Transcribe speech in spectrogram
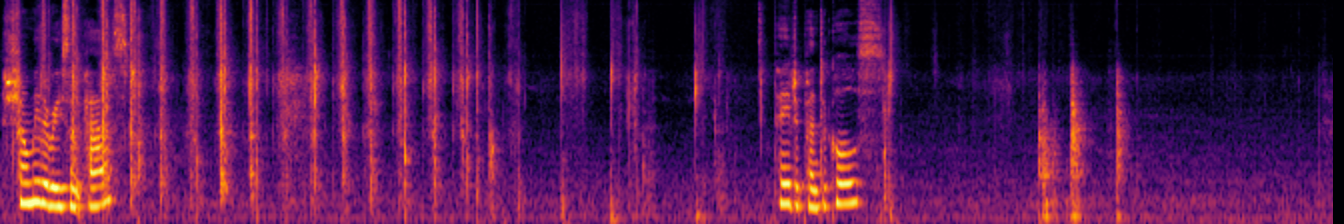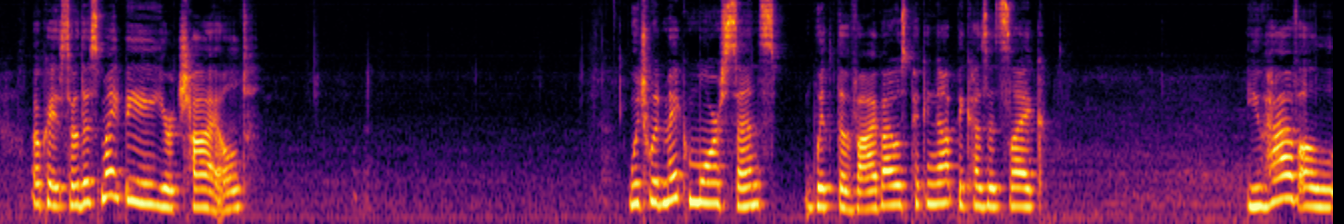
Show me the recent past. Page of Pentacles. Okay, so this might be your child. Which would make more sense with the vibe I was picking up because it's like you have a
